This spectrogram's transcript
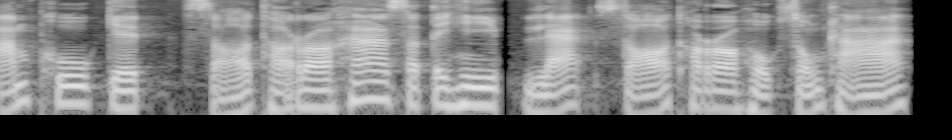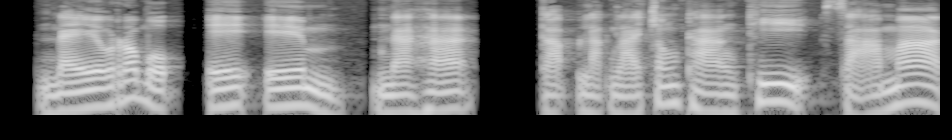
3ภูเก็ตสทร5สตหีบและสทร6สงขลาในระบบ AM นะฮะกับหลากหลายช่องทางที่สามารถ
